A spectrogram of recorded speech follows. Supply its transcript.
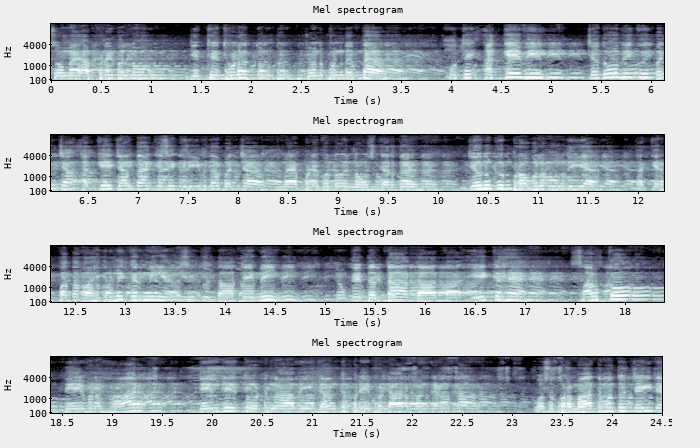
ਸੋ ਮੈਂ ਆਪਣੇ ਵੱਲੋਂ ਜਿੱਥੇ ਥੋੜਾ ਚੁਣਪੁਣ ਦਿੱਤਾ, ਉਥੇ ਅੱਗੇ ਵੀ ਜਦੋਂ ਵੀ ਕੋਈ ਬੱਚਾ ਅੱਗੇ ਜਾਂਦਾ, ਕਿਸੇ ਗਰੀਬ ਦਾ ਬੱਚਾ, ਮੈਂ ਆਪਣੇ ਵੱਲੋਂ ਅਨਾਉਂਸ ਕਰਦਾ, ਜੇ ਉਹਨੂੰ ਕੋਈ ਪ੍ਰੋਬਲਮ ਆਉਂਦੀ ਆ, ਤਾਂ ਕਿਰਪਾ ਤਾਂ ਵਾਹਿਗੁਰੂ ਨੇ ਕਰਨੀ ਆ। ਅਸੀਂ ਕੋਈ ਦਾਤੇ ਨਹੀਂ, ਕਿਉਂਕਿ ਦੱਦਾ ਦਾਤਾ ਇੱਕ ਹੈ। ਸਭ ਕੋ ਦੇਵਨਹਾਰ ਦਿੰਦੇ ਟੁੱਟ ਨਾ ਆਵੇ ਗੰਤ ਭਰੇ ਭੰਡਾਰ ਮੰਗਣਾ ਤਾਂ ਉਸ ਪਰਮਾਤਮਾ ਤੋਂ ਚਾਹੀਦਾ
